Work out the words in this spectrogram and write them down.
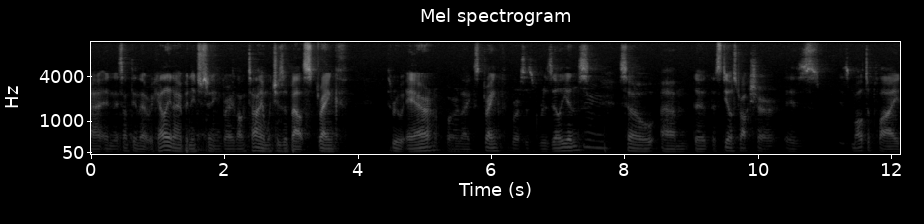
uh, and it's something that Rachely and I have been interested in a very long time, which is about strength through air, or like strength versus resilience. So um, the the steel structure is is multiplied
